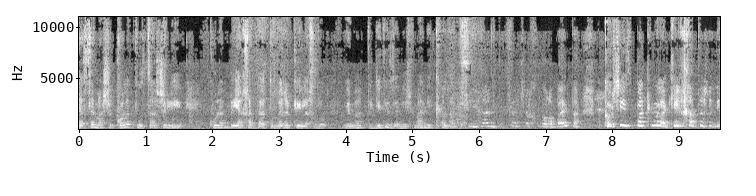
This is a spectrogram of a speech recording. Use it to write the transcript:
אעשה מה שכל הקבוצה שלי, כולם ביחד, ואת אומרת לי לחזור? היא אומרת, תגידי, זה נשמע, אני כלה צעירה, אני רוצה שאחזור הביתה. בקושי הספקנו להכיר אחד את השני.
